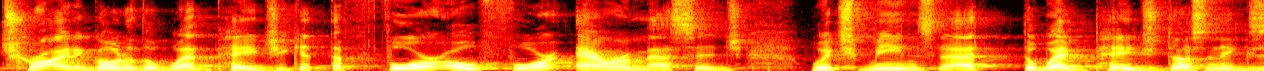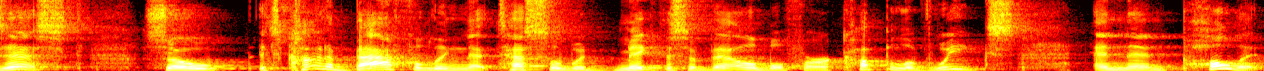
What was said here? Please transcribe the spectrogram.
try to go to the web page, you get the 404 error message, which means that the web page doesn't exist. So it's kind of baffling that Tesla would make this available for a couple of weeks and then pull it.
